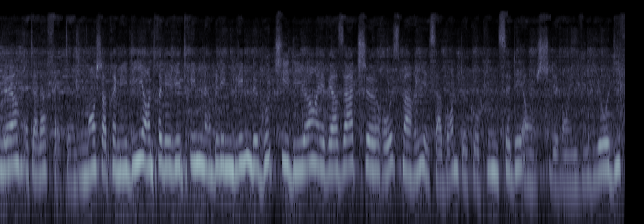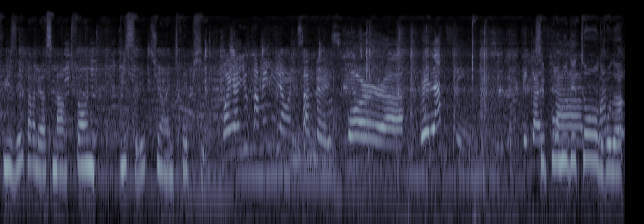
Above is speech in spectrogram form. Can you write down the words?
L'heure est à la fête. Dimanche après-midi, entre les vitrines bling-bling de Gucci, Dior et Versace, Rosemary et sa bande de copines se déhanchent devant une vidéo diffusée par leur smartphone vissé sur un trépied. Why are you coming here on Sundays? for uh, C'est pour nous uh, détendre, on a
